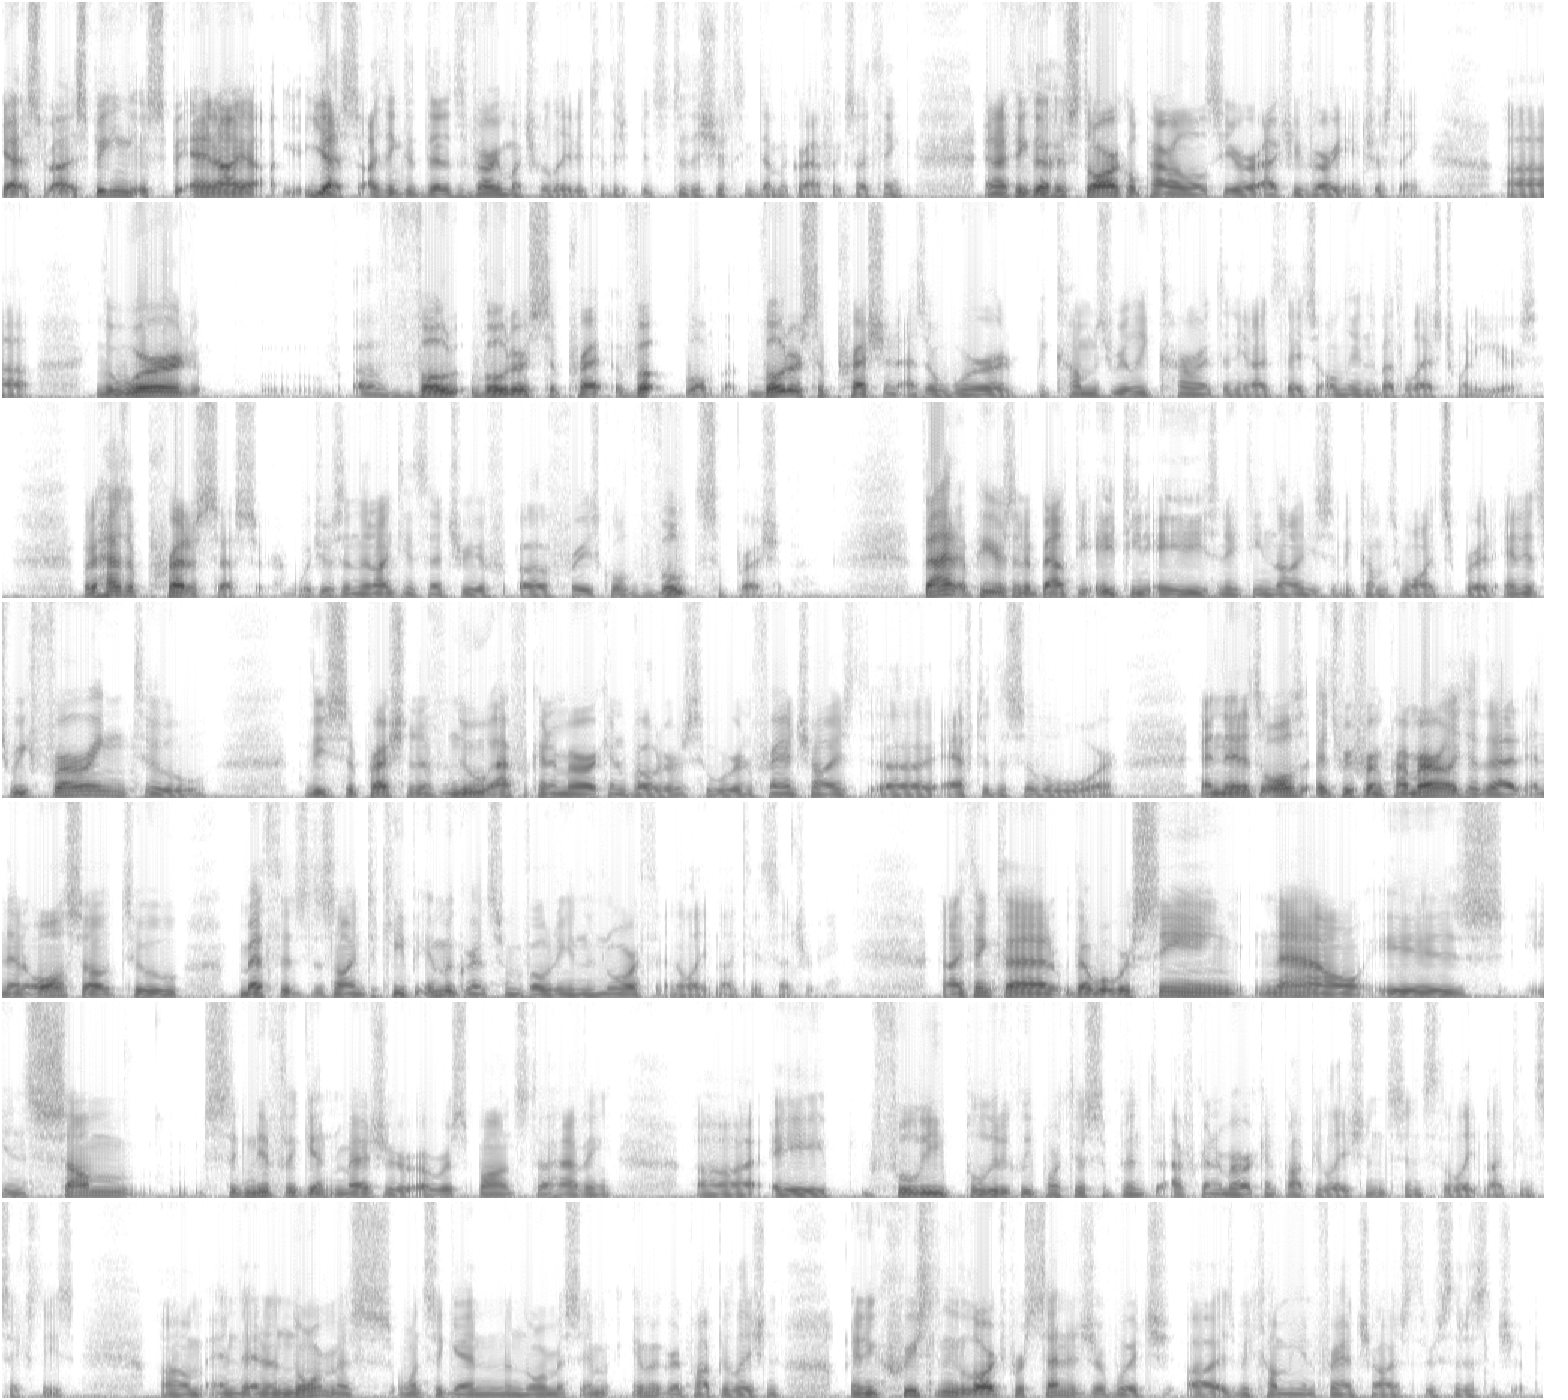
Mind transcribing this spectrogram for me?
Yeah, uh, speaking and I yes, I think that, that it's very much related to the it's to the shifting demographics. I think, and I think the historical parallels here are actually very interesting. Uh, the word vote, voter suppre- vo- well, voter suppression as a word becomes really current in the United States only in about the last 20 years. But it has a predecessor, which was in the 19th century, a, a phrase called vote suppression. That appears in about the 1880s and 1890s and becomes widespread, and it's referring to the suppression of new African American voters who were enfranchised uh, after the Civil War. And then it's also it's referring primarily to that, and then also to methods designed to keep immigrants from voting in the North in the late 19th century. And I think that, that what we're seeing now is, in some significant measure, a response to having uh, a fully politically participant African American population since the late 1960s. Um, and an enormous, once again, an enormous Im- immigrant population, an increasingly large percentage of which uh, is becoming enfranchised through citizenship.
